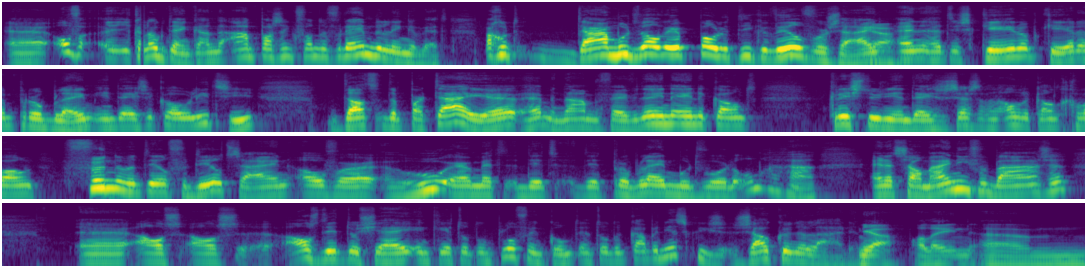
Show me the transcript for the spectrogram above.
Eh, of eh, je kan ook denken aan de aanpassing van de Vreemdelingenwet. Maar goed, daar moet wel weer politieke wil voor zijn. Ja. En het is keer op keer een probleem in deze coalitie dat de partijen, hè, met name VVD aan de ene kant, ChristenUnie en D66 aan de andere kant, gewoon fundamenteel verdeeld zijn over hoe er met dit, dit probleem moet worden omgegaan. En het zou mij niet verbazen eh, als, als, als dit dossier een keer tot ontploffing komt en tot een kabinetscrisis zou kunnen leiden. Ja, alleen ehm,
